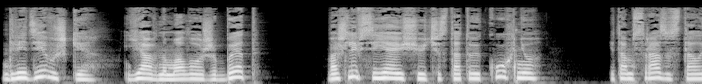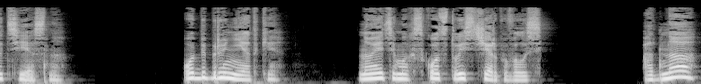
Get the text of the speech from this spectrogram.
Две девушки, явно моложе Бет, вошли в сияющую чистотой кухню, и там сразу стало тесно. Обе брюнетки, но этим их сходство исчерпывалось. Одна —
